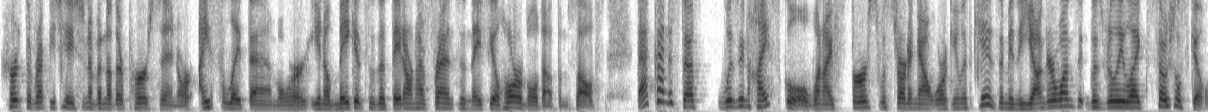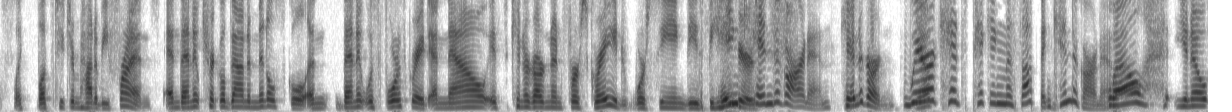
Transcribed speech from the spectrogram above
hurt the reputation of another person or isolate them or, you know, make it so that they don't have friends and they feel horrible about themselves. That kind of stuff was in high school when I first was starting out working with kids. I mean, the younger ones, it was really like social skills, like let's teach them how to be friends. And then it trickled down to middle school and then it was fourth grade. And now it's kindergarten and first grade. We're seeing these behaviors. In kindergarten. kindergarten. Where Yep. are kids picking this up in kindergarten? Well, you know,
